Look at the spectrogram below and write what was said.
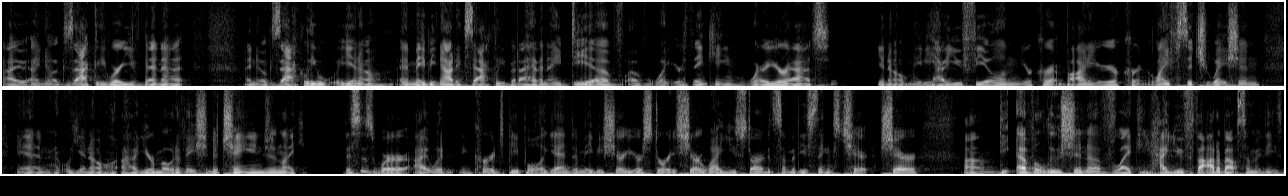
I, I know exactly where you've been at. I know exactly, you know, and maybe not exactly, but I have an idea of, of what you're thinking, where you're at, you know, maybe how you feel in your current body or your current life situation and, you know, uh, your motivation to change. And like, this is where I would encourage people again to maybe share your stories, share why you started some of these things, share, share um, the evolution of like how you've thought about some of these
